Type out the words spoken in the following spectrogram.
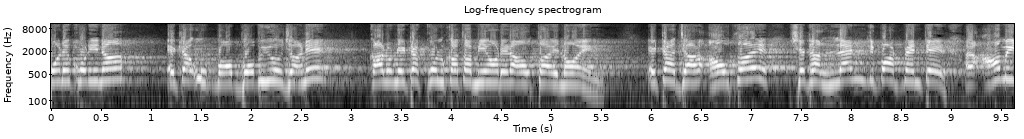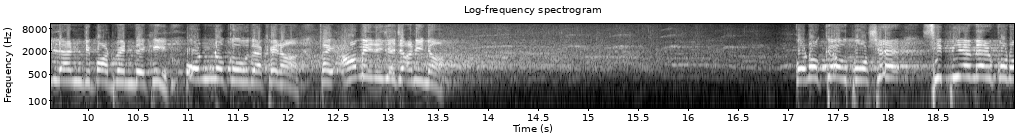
মনে করি না, এটা ববিও জানে কারণ এটা কলকাতা মেয়রের আওতায় নয়। এটা যার আওতায়, সেটা ল্যান্ড ডিপার্টমেন্টের আর আমি ল্যান্ড ডিপার্টমেন্ট দেখি, অন্য কেউ দেখে না। তাই আমি নিজে জানি না। কোনো কেউ বসে সিপিএম এর কোনো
